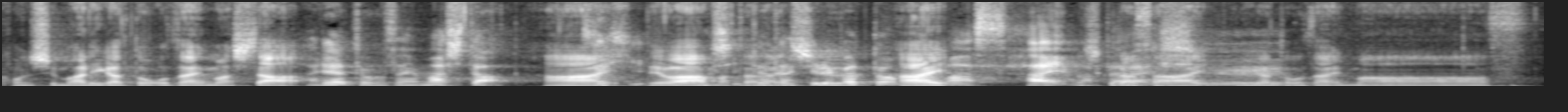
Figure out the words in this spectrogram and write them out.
今週もありがとうございました。ありがとうございました。はい。ではまた来週ただければと思います。はい、また来ださい。あり週がとうございます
